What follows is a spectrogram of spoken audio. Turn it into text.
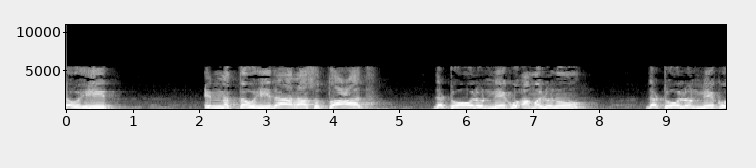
توحید ان التوحید راس الطاعات د ټولو نیکو عملونو د ټولو نیکو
